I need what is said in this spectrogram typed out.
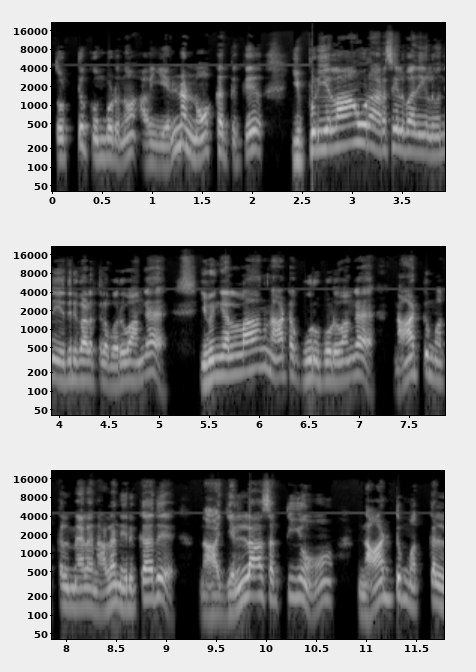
தொட்டு கும்பிடணும். அவங்க என்ன நோக்கத்துக்கு இப்படியெல்லாம் ஒரு அரசியல்வாதிகள் வந்து எதிர்காலத்துல வருவாங்க? இவங்க எல்லாம் நாட்டை கூறு போடுவாங்க? நாட்டு மக்கள் மேல நலன் இருக்காது. நான் எல்லா சக்தியும் நாட்டு மக்கள்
